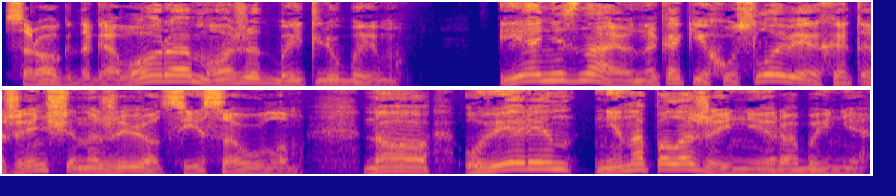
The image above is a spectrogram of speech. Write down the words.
Срок договора может быть любым. Я не знаю, на каких условиях эта женщина живет с Исаулом, но, уверен, не на положении рабыни.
